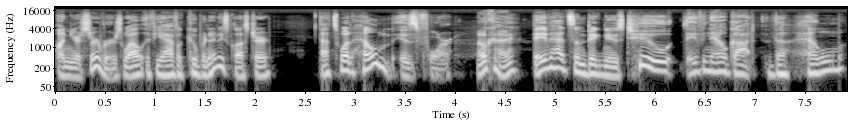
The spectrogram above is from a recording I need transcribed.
on your servers. Well, if you have a Kubernetes cluster, that's what Helm is for. okay. They've had some big news too. They've now got the Helm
